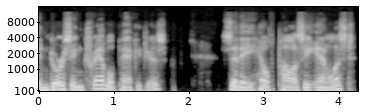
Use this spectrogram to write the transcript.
endorsing travel packages, said a health policy analyst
